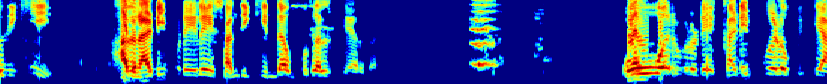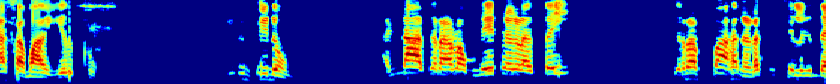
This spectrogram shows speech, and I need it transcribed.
ஒதுக்கி அதன் அடிப்படையிலே சந்திக்கின்ற முதல் தேர்தல். ஒவ்வொருவருடைய கணிப்புகளும் வித்தியாசமாக இருக்கும். இருப்பினும் அண்ணா திராவிட முன்னேற்ற கழகத்தை சிறப்பாக நடத்தி செல்கின்ற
